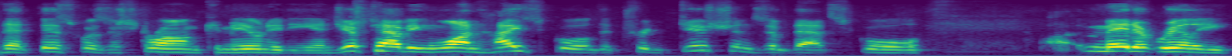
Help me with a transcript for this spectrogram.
that this was a strong community. And just having one high school the traditions of that school uh, made it really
